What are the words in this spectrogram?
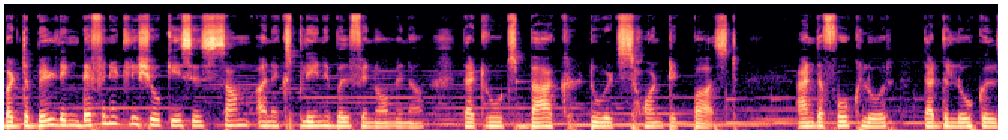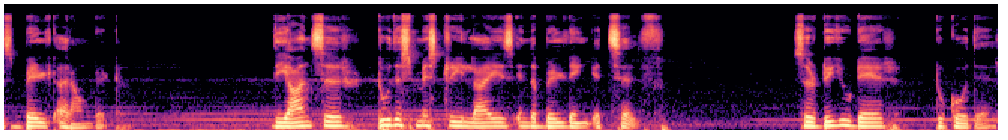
but the building definitely showcases some unexplainable phenomena that roots back to its haunted past and the folklore that the locals built around it. The answer to this mystery lies in the building itself. So, do you dare to go there?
